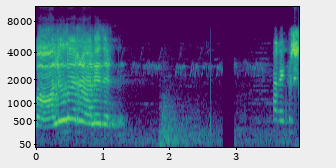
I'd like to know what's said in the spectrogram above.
బాలు గారు రాలేదండి. హరే కృష్ణ.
